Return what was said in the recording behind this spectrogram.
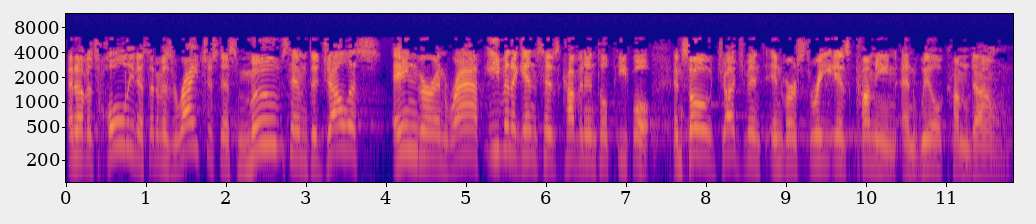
and of his holiness and of his righteousness moves him to jealous anger and wrath even against his covenantal people. And so judgment in verse 3 is coming and will come down.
